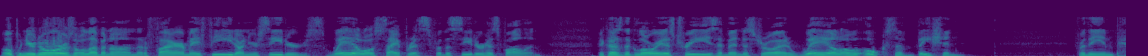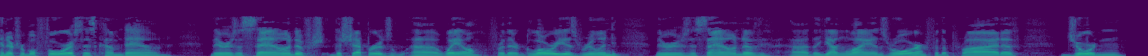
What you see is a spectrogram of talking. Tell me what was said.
Open your doors, O Lebanon, that a fire may feed on your cedars. Wail, O cypress, for the cedar has fallen, because the glorious trees have been destroyed. Wail, O oaks of Bashan, for the impenetrable forest has come down. There is a sound of the shepherd's uh, wail, for their glory is ruined. There is a sound of uh, the young lion's roar, for the pride of Jordan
